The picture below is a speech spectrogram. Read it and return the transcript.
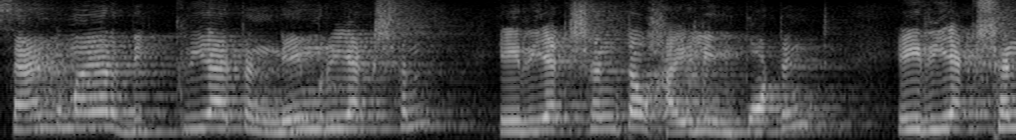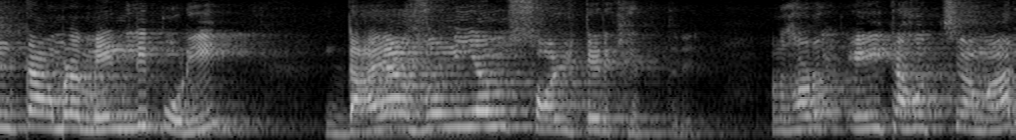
স্যান্ডমায়ার বিক্রিয়া একটা নেম রিয়াকশন এই রিয়াকশনটাও হাইলি ইম্পর্টেন্ট এই রিয়াকশনটা আমরা মেনলি পড়ি ডায়াজোনিয়াম সল্টের ক্ষেত্রে। মানে ধরো, এইটা হচ্ছে আমার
